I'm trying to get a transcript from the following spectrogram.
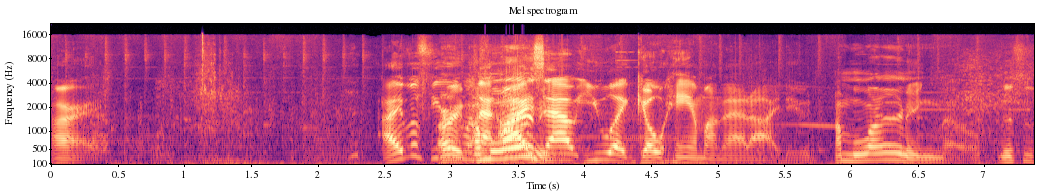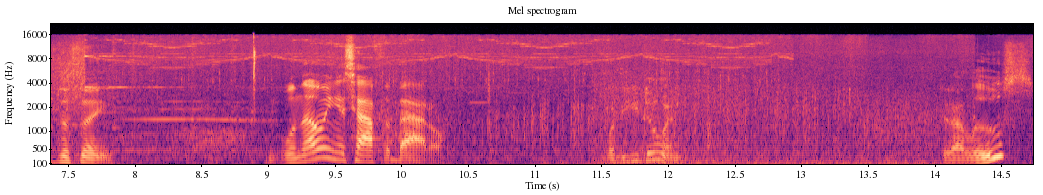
All right. I have a feeling right, when I'm that eye's out, you like go ham on that eye, dude. I'm learning though. This is the thing. Well, knowing is half the battle. What are you doing? Did I lose?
